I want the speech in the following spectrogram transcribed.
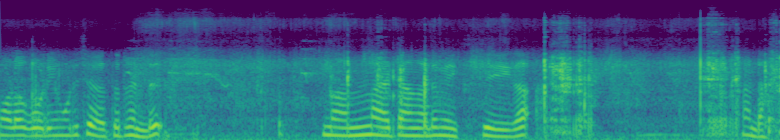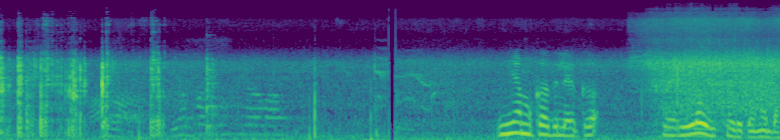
മുളക് പൊടിയും കൂടി ചേർത്തിട്ടുണ്ട്. നന്നായിട്ട് അങ്ങോട്ട് മിക്സ് ചെയ്യുക. കണ്ട? ഇനി നമുക്കതിലേക്ക് വെള്ളം ഒഴിച്ച് കൊടുക്കാം കണ്ട?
